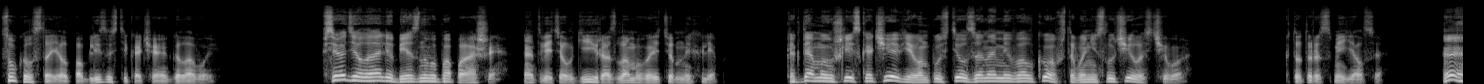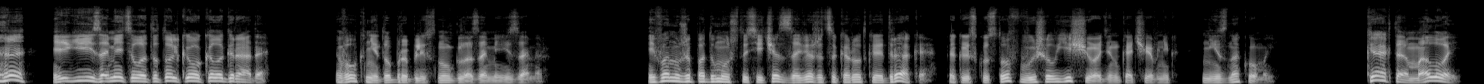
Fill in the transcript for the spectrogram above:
Сокол стоял поблизости, качая головой. «Все дела любезного папаши», — ответил Гий, разламывая темный хлеб. «Когда мы ушли с кочевья, он пустил за нами волков, чтобы не случилось чего». Кто-то рассмеялся. «Ага, и Гий заметил это только около града». Волк недобро блеснул глазами и замер. Иван уже подумал, что сейчас завяжется короткая драка, как из кустов вышел еще один кочевник, незнакомый. «Как там, малой?»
